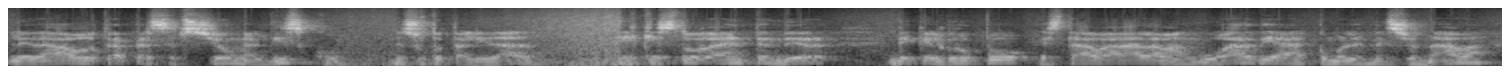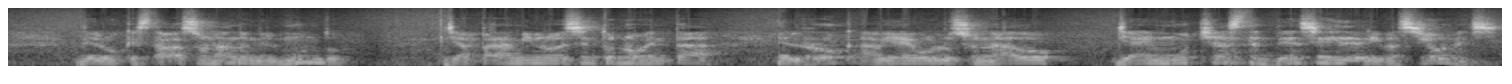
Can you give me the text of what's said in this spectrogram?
le da otra percepción al disco en su totalidad. Es que esto da a entender de que el grupo estaba a la vanguardia, como les mencionaba, de lo que estaba sonando en el mundo. Ya para 1990 el rock había evolucionado ya en muchas tendencias y derivaciones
